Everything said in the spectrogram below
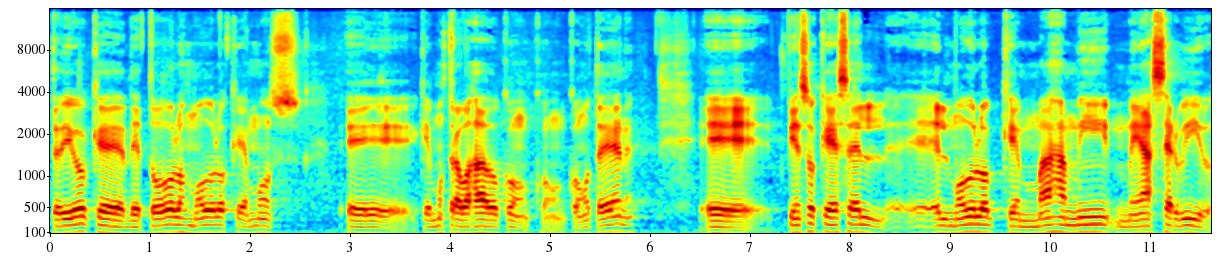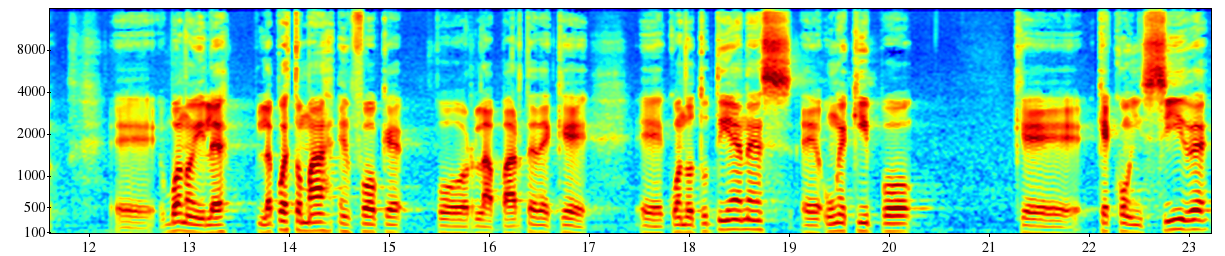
te digo que de todos los módulos que hemos, eh, que hemos trabajado con, con, OTN, pienso que es el, el, módulo que más a mí me ha servido. bueno, y le, le he puesto más enfoque por la parte de que eh, cuando tú tienes eh, un equipo que, coincide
